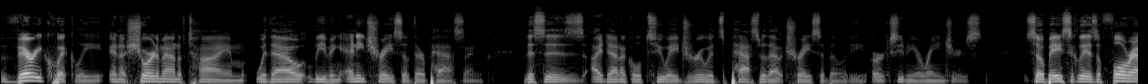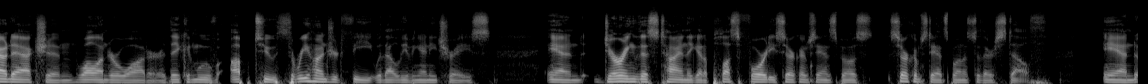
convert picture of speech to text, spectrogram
very quickly in a short amount of time without leaving any trace of their passing. This is identical to a druid's pass without trace ability, or excuse me, a ranger's. So basically, as a full round action while underwater, they can move up to 300 feet without leaving any trace. And during this time, they get a plus 40 circumstance bonus, circumstance bonus to their stealth. And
